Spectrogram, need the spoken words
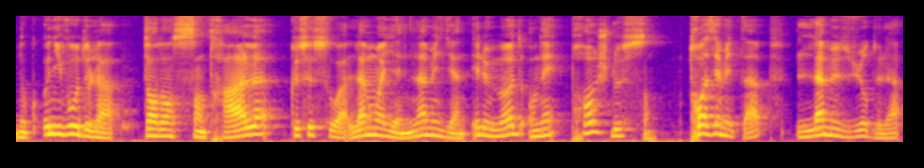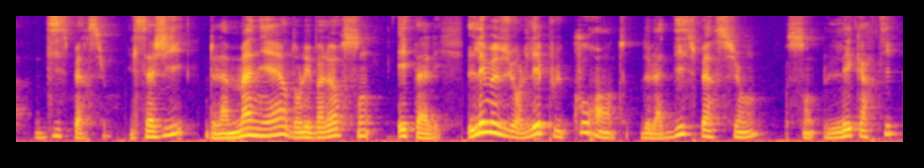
Donc au niveau de la tendance centrale, que ce soit la moyenne, la médiane et le mode, on est proche de 100. Troisième étape, la mesure de la dispersion. Il s'agit de la manière dont les valeurs sont Les mesures les plus courantes de la dispersion sont l'écart type,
